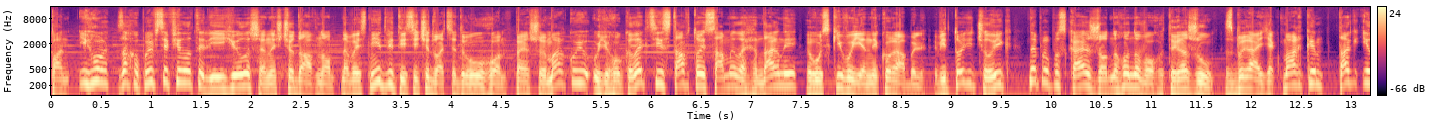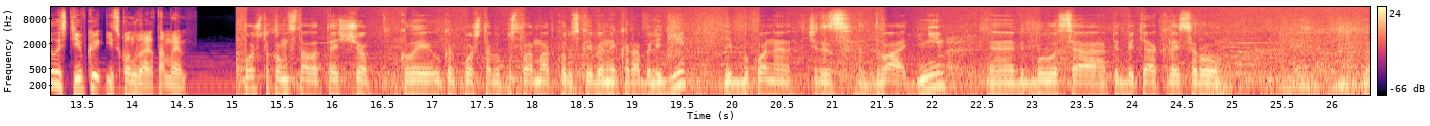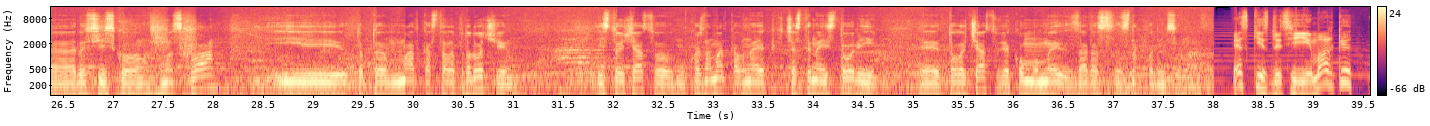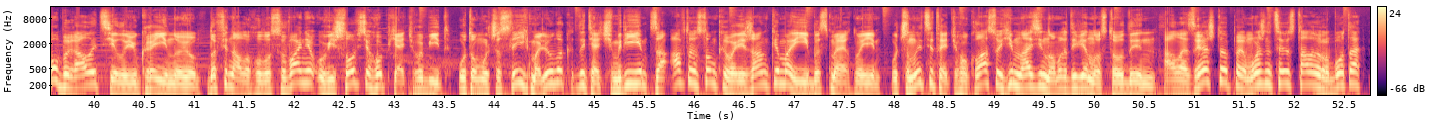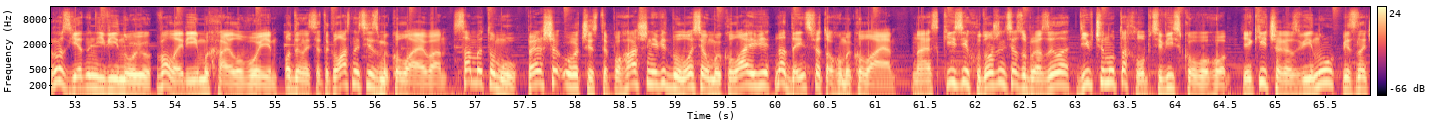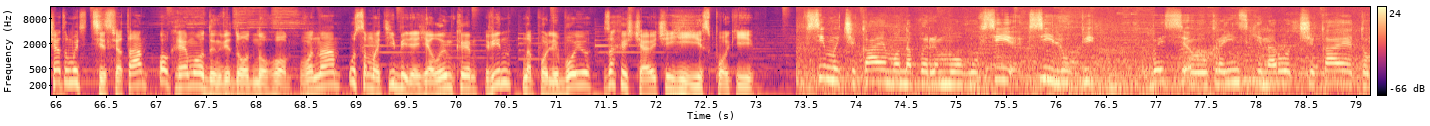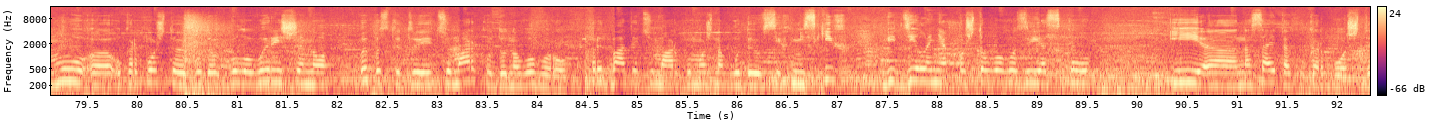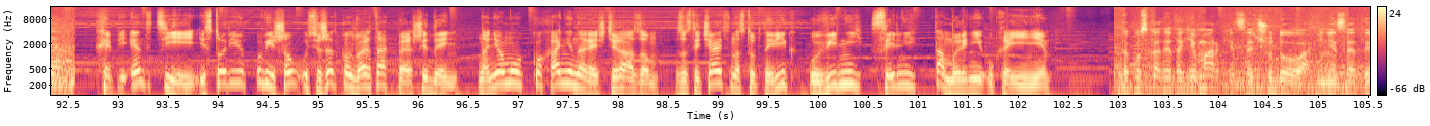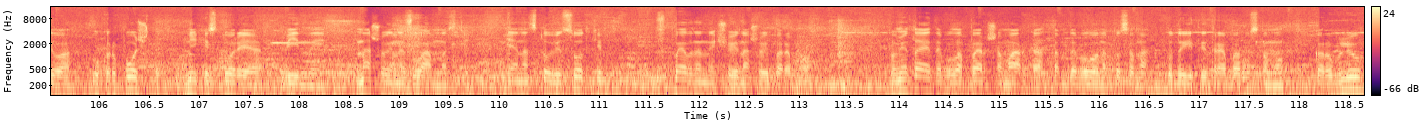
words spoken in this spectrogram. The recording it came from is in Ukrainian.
Пан Ігор захопився філателією лише нещодавно, навесні 2022-го. Першою маркою у його колекції став той самий легендарний руський воєнний корабль. Відтоді чоловік не пропускає жодного нового тиражу. Збирає як марки, так і листівки із конвертами. Поштовхом стало те, що коли Укрпошта випустила марку «Руський винний корабель «Іді», і буквально через два дні е, відбулося підбиття крейсеру е, російського Москва. І тобто марка стала пророчою. І з того часу кожна марка вона як частина історії е, того часу, в якому ми зараз знаходимося. Ескіз для цієї марки обирали цілою країною. До фіналу голосування увійшло всього 5 робіт, у тому числі й малюнок дитячі мрії за авторством криворіжанки Марії Безсмертної, учениці 3 класу гімназії номер 91. Але зрештою переможницею стала робота роз'єднані війною Валерії Михайлової, 11-класниці з Миколаєва. Саме тому перше урочисте погашення відбулося у Миколаєві на День Святого Миколая. На ескізі художниця зобразила дівчину та хлопця військового, які через війну відзначатимуть ці свята окремо один від одного. Вона у самоті біля ялинки, він на полі бою, захищаючи її спокій. Всі ми чекаємо на перемогу, всі, всі любі. Весь е, український народ чекає, тому е, Укрпоштою було вирішено випустити цю марку до нового року. Придбати цю марку можна буде у всіх міських відділеннях поштового зв'язку і е, на сайтах Укрпошти. Хеппі енд цієї історії увійшов у сюжет конверта перший день. На ньому кохані нарешті разом зустрічають наступний рік у вільній, сильній та мирній Україні. Випускати такі марки це чудова ініціатива Укрпочти. В них історія війни, нашої незламності. Я на 100% впевнений, що і нашої перемоги. Пам'ятаєте, була перша марка, там де було написано, куди йти треба руському кораблю.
